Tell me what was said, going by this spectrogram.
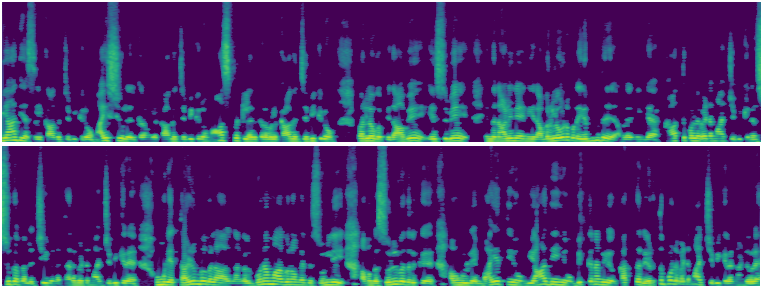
வியாதி அசலுக்காக ஜெபிக்கிறோம். ஐசியூல இருக்கிறவங்களுக்காக ஜெபிக்கிறோம். ஹாஸ்பிட்டல்ல இருக்கிறவங்களுக்காக ஜெபிக்கிறோம். பரலோக பிதாவே இயேசுவே இந்த நாளிலே நீர் அவர்களோடு கூட இருந்து அவளை நீங்க காத்துக்கொள்ள வேண்டும். ஜெபிக்கிறேன். சுகபல ஜீவனை தர ஜெபிக்கிறேன். உங்களுடைய தழும்புகளால் நாங்கள் குணமாகணும் என்று சொல்லி அவங்க சொல்வதற்கு அவங்களுடைய பயத்தையும் வியாதியையும் விக்கனங்களையும் கத்தர் எடுத்து போட வேண்டுமா ஜெபிக்கிறேன் ஆண்டவரே.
